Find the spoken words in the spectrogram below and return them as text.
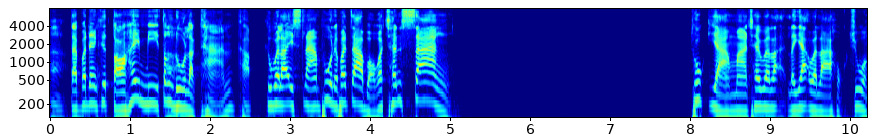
อ่าแต่ประเด็นคือต่อให้มีต้องอ่าดูหลักฐาน ครับ คือเวลาอิสลามพูดเนี่ยพระเจ้าบอกว่าฉันสร้าง ทุกอย่างมาใช้เวลาระยะเวลาหกช่วง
